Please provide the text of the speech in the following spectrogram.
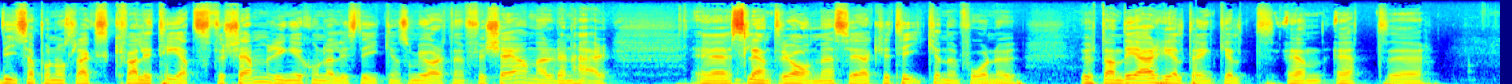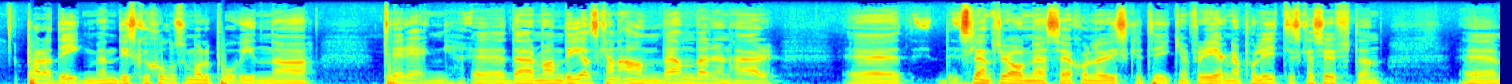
visar på någon slags kvalitetsförsämring i journalistiken som gör att den förtjänar den här eh, slentrianmässiga kritiken den får nu. Utan det är helt enkelt en, ett eh, paradigm, en diskussion som håller på att vinna terräng. Eh, där man dels kan använda den här eh, slentrianmässiga journalistkritiken för egna politiska syften. Eh,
